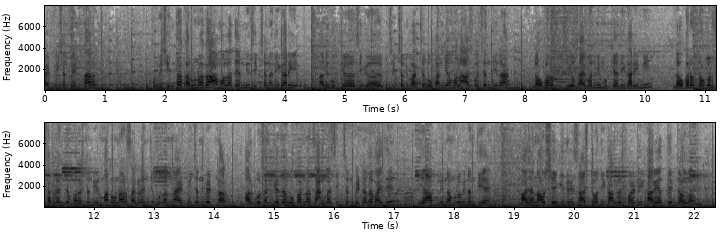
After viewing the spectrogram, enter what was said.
ॲडमिशन भेटणार. तुम्ही चिंता करू नका आम्हाला त्यांनी शिक्षण अधिकारी आणि मुख्य शिक- शिक्षण विभागच्या लोकांनी आम्हाला आश्वासन दिला. लवकरच सी ओ साहेबांनी मुख्याधिकारींनी लवकरात लवकर सगळ्यांचे प्रश्न निर्माण होणार सगळ्यांच्या मुलांना ॲडमिशन भेटणार. अल्पसंख्येच्या लोकांना चांगलं शिक्षण भेटायला पाहिजे ही आपली नम्र विनंती आहे. माझं नाव शेख इद्रीस राष्ट्रवादी काँग्रेस पार्टी कार्याध्यक्ष जळगाव.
